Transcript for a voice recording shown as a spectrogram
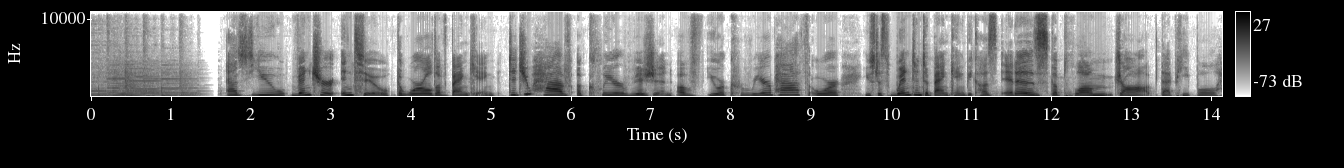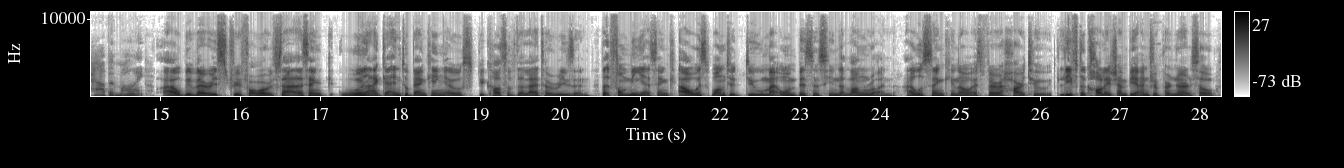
as you venture into the world of banking, did you have a clear vision of your career path, or you just went into banking because it is the plum job that people have in mind? I'll be very straightforward with that. I think when I got into banking, it was because of the latter reason. But for me, I think I always want to do my own business in the long run. I would think, you know, it's very hard to leave the college and be an entrepreneur. So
